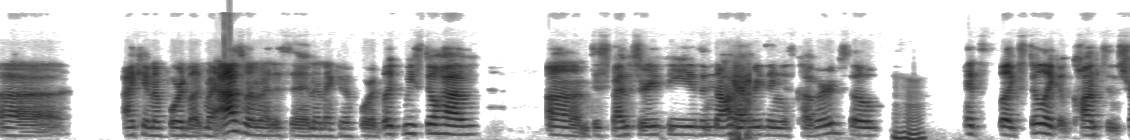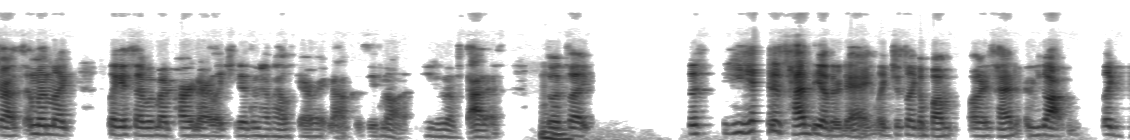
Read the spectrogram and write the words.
uh, I can afford like my asthma medicine and I can afford like we still have um, dispensary fees and not everything is covered. So mm-hmm. it's like still like a constant stress. And then like like I said with my partner, like he doesn't have healthcare right now because he's not he doesn't have status. Mm-hmm. So it's like this he hit his head the other day, like just like a bump on his head, and he got like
